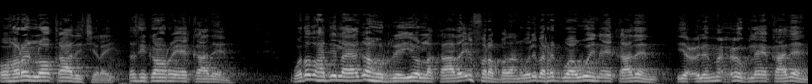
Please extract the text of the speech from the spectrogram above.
oo horey loo qaadi jiray. Dadkii ka horey ay qaadeen. Waddadu haddii lagaga horeeyo la qaaday in fara badan weliba rag waaweyn ay qaadeen iyo culimo xoogle ay qaadeen.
